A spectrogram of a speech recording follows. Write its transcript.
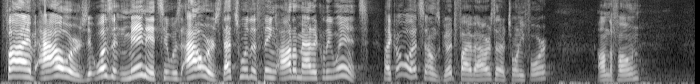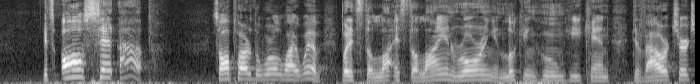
Five hours. It wasn't minutes, it was hours. That's where the thing automatically went. Like, oh, that sounds good. Five hours out of 24 on the phone. It's all set up. It's all part of the World Wide Web. But it's the, li- it's the lion roaring and looking whom he can devour, church.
